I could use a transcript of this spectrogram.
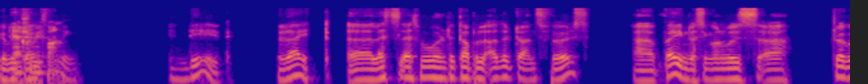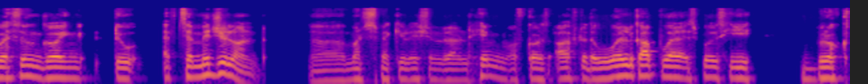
Yeah, it should be fun. Indeed. Right. Uh, let's let's move on to a couple other transfers. Uh, very interesting one was uh, Cho Gue-sung going to FC Midtjylland. Uh, much speculation around him, of course, after the World Cup, where I suppose he broke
